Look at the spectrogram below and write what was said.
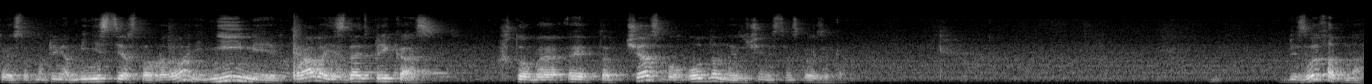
То есть, вот, например, Министерство образования не имеет права издать приказ, чтобы этот час был отдан на изучение эстонского языка. Безвыходно?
